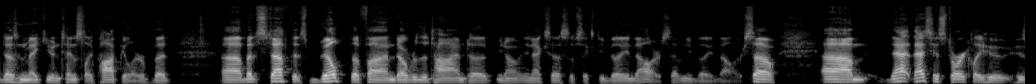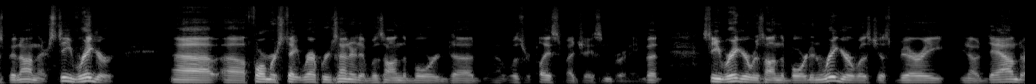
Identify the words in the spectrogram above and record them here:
doesn't make you intensely popular, but, uh, but stuff that's built the fund over the time to you know in excess of sixty billion dollars, seventy billion dollars. So um, that that's historically who who's been on there. Steve Rieger, uh, former state representative, was on the board. Uh, was replaced by Jason Brune, but Steve Rieger was on the board, and Rieger was just very you know down to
